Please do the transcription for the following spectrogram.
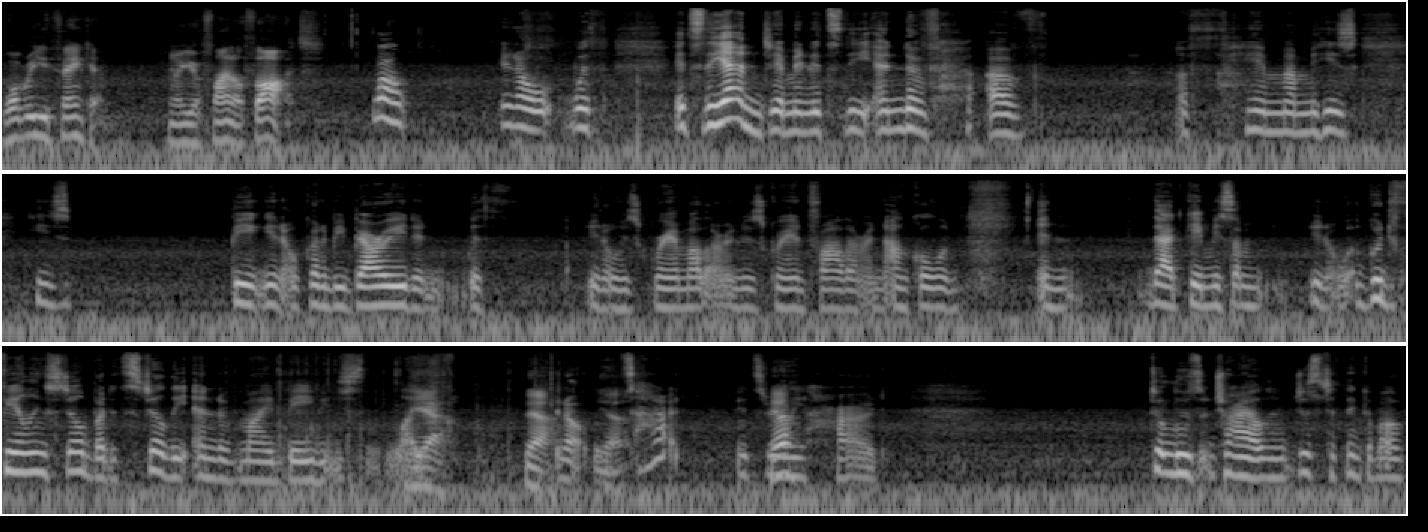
What were you thinking? You know, your final thoughts. Well, you know, with it's the end. I mean, it's the end of of of him. I mean, he's he's being you know going to be buried and with you know his grandmother and his grandfather and uncle and and that gave me some you know a good feeling still. But it's still the end of my baby's life. yeah, yeah. You know, yeah, it's hard. It's Yeah. really hard to lose a child and just to think about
